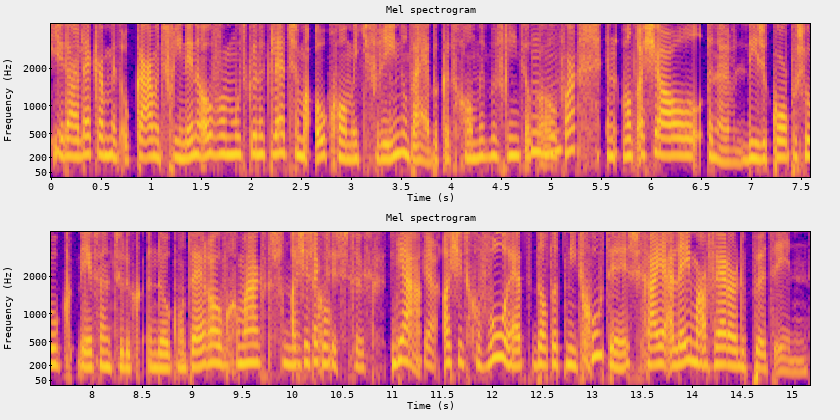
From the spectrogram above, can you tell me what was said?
je daar lekker met elkaar, met vriendinnen over moet kunnen kletsen. Maar ook gewoon met je vriend. Want daar heb ik het gewoon met mijn vriend ook Mhm. over. En, want als je al... Nou, Lise Korpershoek, die heeft daar natuurlijk een documentaire over gemaakt. Dat is een Als je het stuk. Ja, Ja. als je het gevoel hebt dat het niet goed is, ga je alleen maar verder de put in.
